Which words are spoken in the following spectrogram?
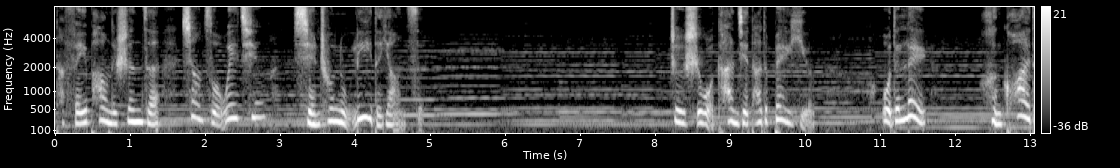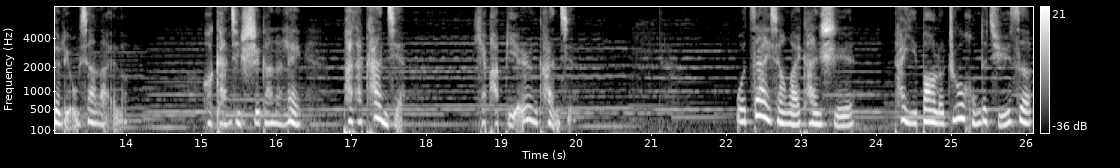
他肥胖的身子向左微倾，显出努力的样子。这时我看见他的背影，我的泪很快的流下来了。我赶紧拭干了泪，怕他看见，也怕别人看见。我再向外看时，他已抱了朱红的橘子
